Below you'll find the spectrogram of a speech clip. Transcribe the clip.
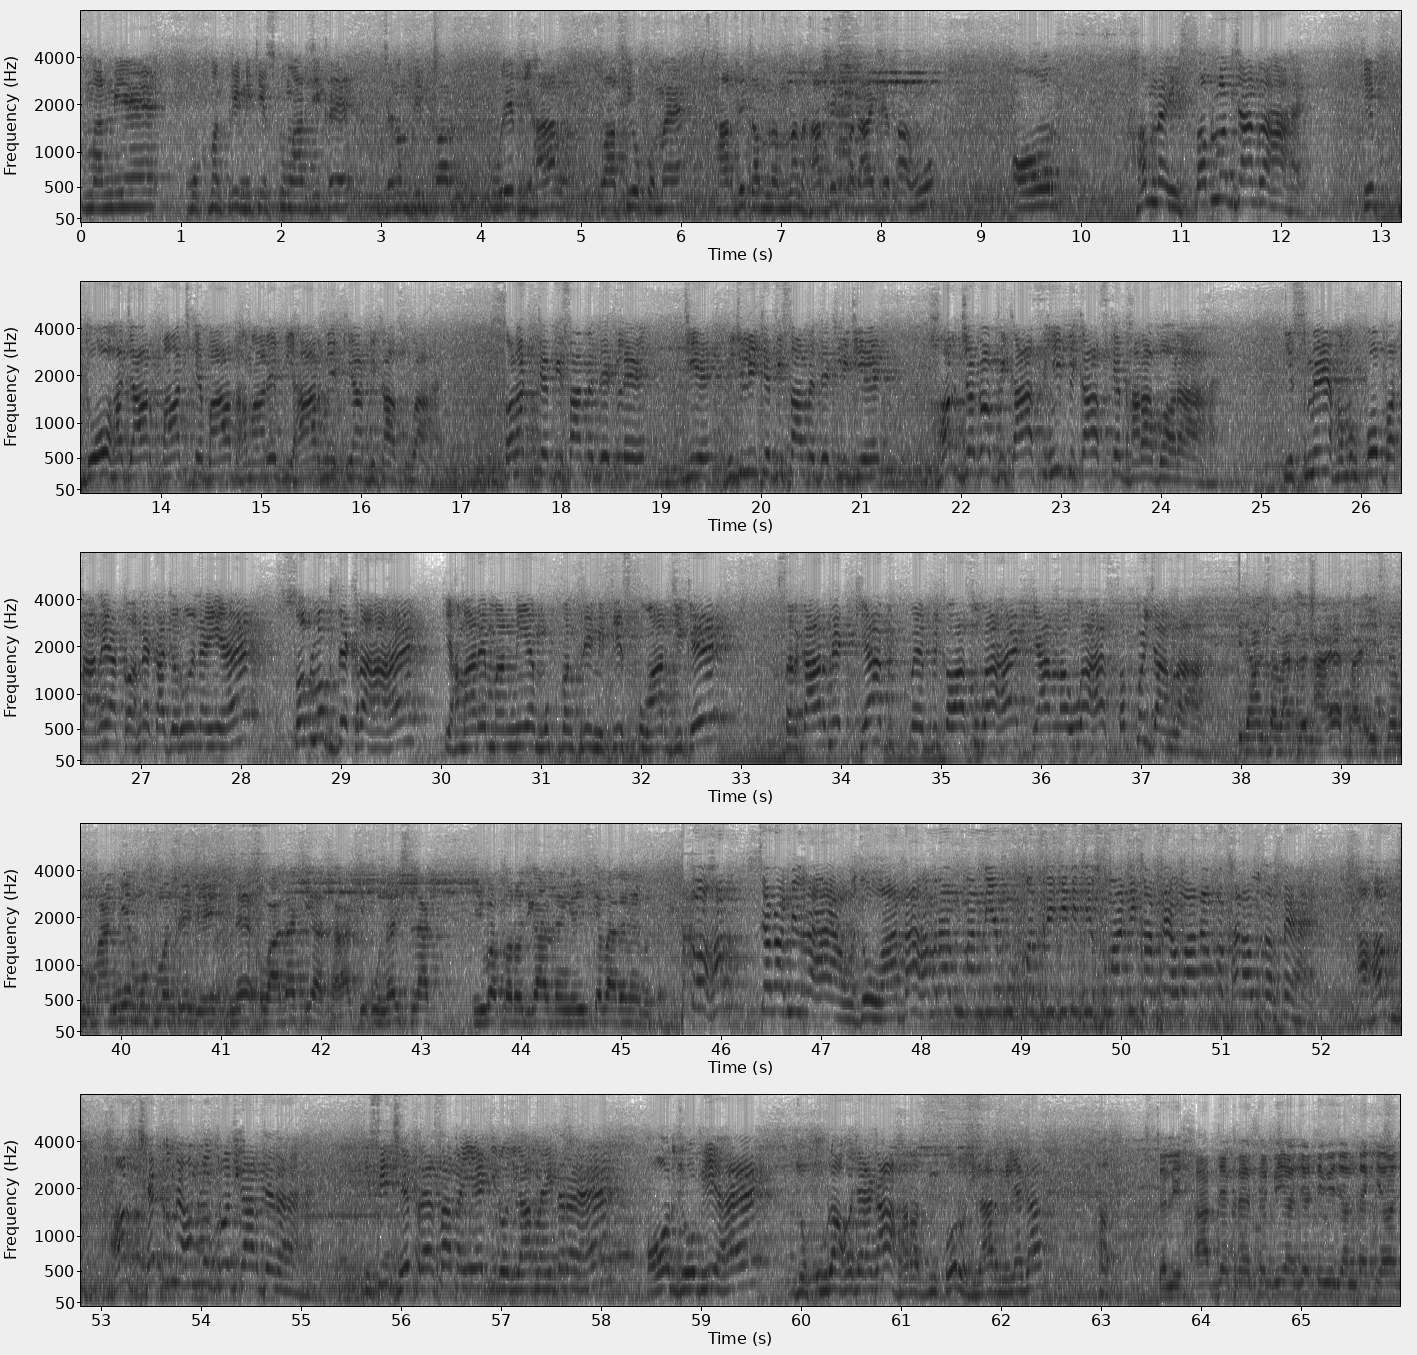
माननीय मुख्यमंत्री नीतीश कुमार जी के जन्मदिन पर पूरे बिहार वासियों को मैं हार्दिक अभिनंदन, हार्दिक बधाई देता हूँ। और हम नहीं सब लोग जान रहा है कि 2005 के बाद हमारे बिहार में क्या विकास हुआ है। सड़क के दिशा में देख लीजिए, बिजली के दिशा में देख लीजिए, हर जगह विकास ही विकास के धारा बह रहा है। इसमें हमको बताने या कहने का ज़रूरी नहीं है। सब लोग देख रहा है कि हमारे माननीय मुख्यमंत्री नीतीश कुमार जी के सरकार में क्या विकास हुआ है, क्या न हुआ है, सब कोई जान रहा है। विधानसभा के आया था इसमें माननीय मुख्यमंत्री जी ने वादा किया था कि उन्नीस लाख युवक को रोज़गार देंगे इसके बारे में बताइए। तो हर जगह मिल रहा है जो वादा हमारा माननीय मुख्यमंत्री जी नीतीश कुमार जी करते हैं वादा पर खरा उतरते हैं। हर हर क्षेत्र में हम लोग रोज़गार दे रहे हैं। किसी क्षेत्र ऐसा नहीं है कि रोज़गार नहीं दे रहे हैं और जो भी है जो पूरा हो जाएगा हर आदमी को रोज़गार मिलेगा। चलिए आप देख रहे थे B R J T V जनता की आवाज़।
